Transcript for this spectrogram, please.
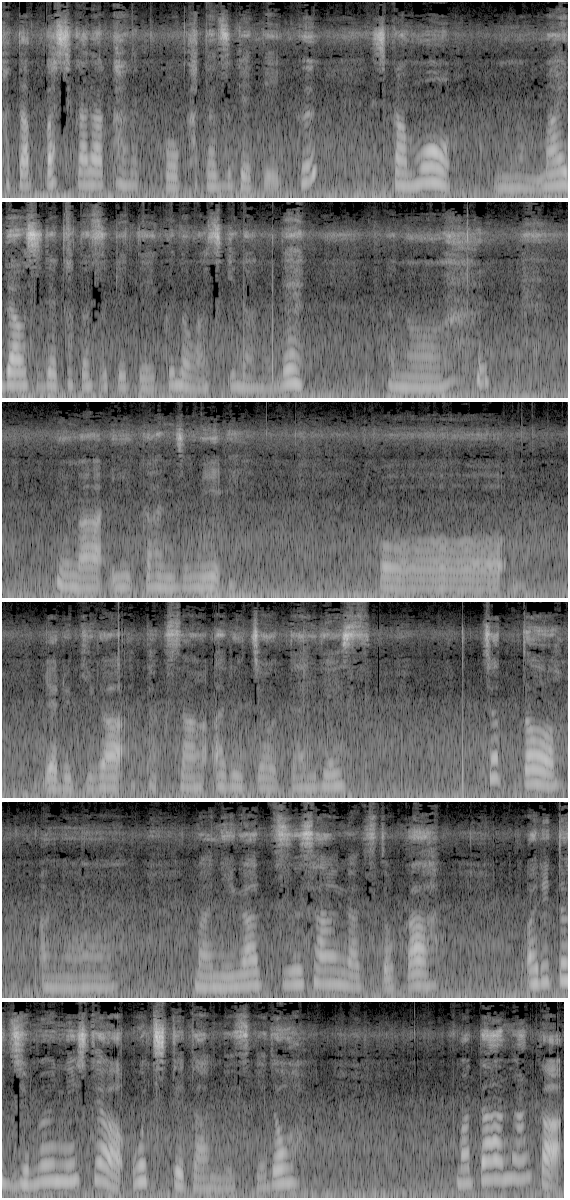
片っ端からかこう片付けていく。しかも、うん、前倒しで片付けていくのが好きなのであの 今いい感じにこうやる気がたくさんある状態です。ちょっとあのまあ、2月3月とか割と自分にしては落ちてたんですけどまたなんか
